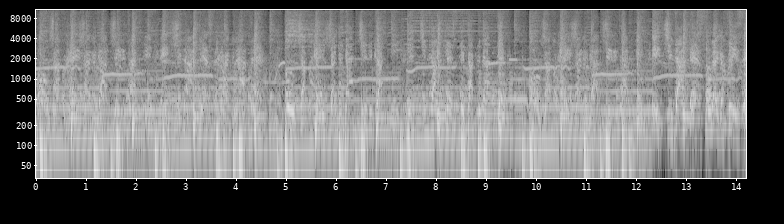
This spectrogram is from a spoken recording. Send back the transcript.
御社と弊社ががっちりタッグに一致団結でかくなって御社と弊社ががっちりタッグに一致団結でかくなって御社と弊社ががっちりタッグに一致団結それがフリーセ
